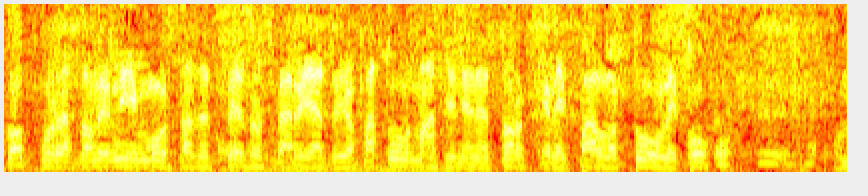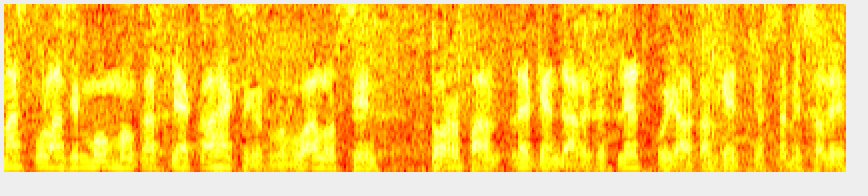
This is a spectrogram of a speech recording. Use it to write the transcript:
koppurat oli niin mustat, että pesus värjäytyi jopa tummansininen torkkelin pallon tuulipuku. Kun mä skulasin mummon kanssa vielä 80-luvun alussa Torpan legendaarisessa letkujalkaketjussa, missä oli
